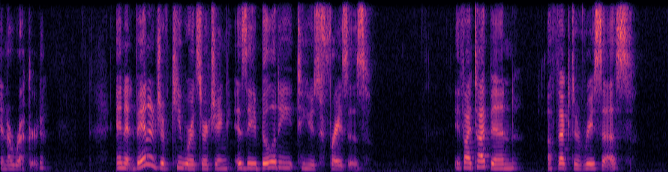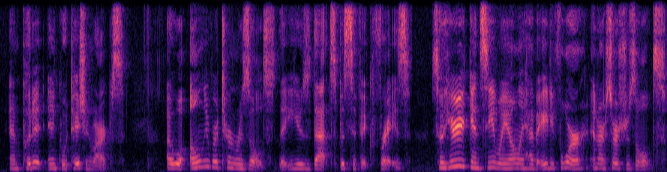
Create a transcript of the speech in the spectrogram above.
in a record. An advantage of keyword searching is the ability to use phrases. If I type in effective recess and put it in quotation marks, I will only return results that use that specific phrase. So here you can see we only have 84 in our search results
